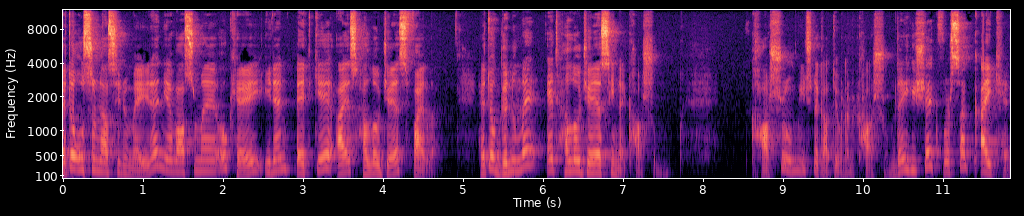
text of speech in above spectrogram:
Հետո ուսումնասիրում է իրեն եւ ասում է, «Okay, իրեն պետք է այս hello.js ֆայլը»։ Հետո գնում է այդ hello.js-ին է քաշում։ Քաշում, ինչ նկատի ունեմ քաշում։ Դե հիշեք, որ սա կայք է։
